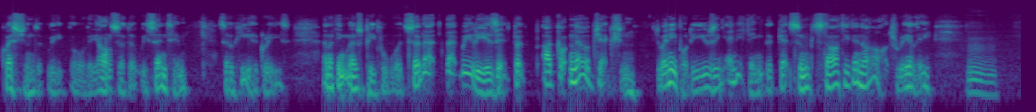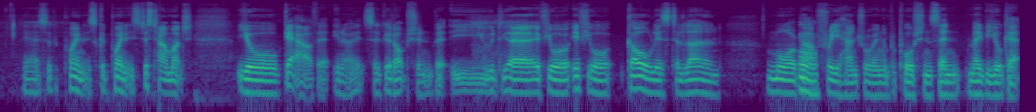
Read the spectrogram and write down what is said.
question that we or the answer that we sent him, so he agrees, and I think most people would. So that that really is it. But I've got no objection to anybody using anything that gets them started in art. Really. Mm. Yeah, it's a good point. It's a good point. It's just how much you'll get out of it. You know, it's a good option. But you would, uh, if your if your goal is to learn more about mm. freehand drawing and proportions, then maybe you'll get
